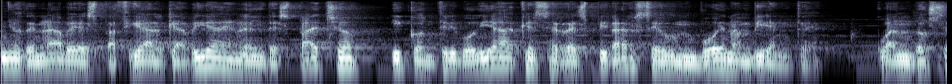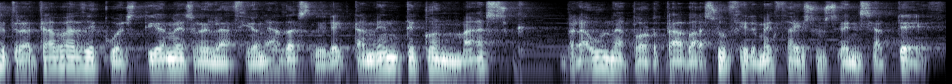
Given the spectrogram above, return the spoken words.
de nave espacial que había en el despacho, y contribuía a que se respirase un buen ambiente. Cuando se trataba de cuestiones relacionadas directamente con Musk, Brown aportaba su firmeza y su sensatez.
